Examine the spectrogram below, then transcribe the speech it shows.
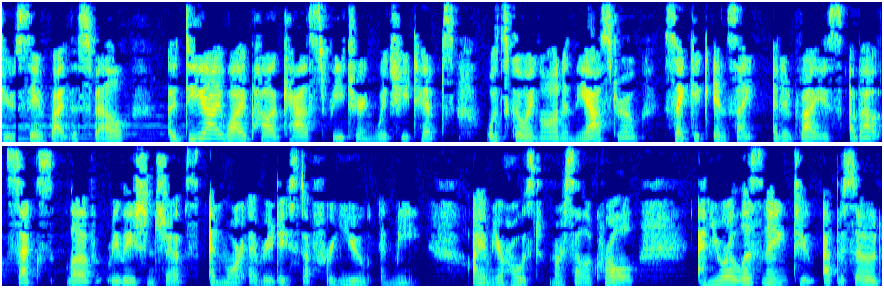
to Saved by the Spell, a DIY podcast featuring witchy tips, what's going on in the astro, psychic insight, and advice about sex, love, relationships, and more everyday stuff for you and me. I am your host, Marcella Kroll, and you are listening to episode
